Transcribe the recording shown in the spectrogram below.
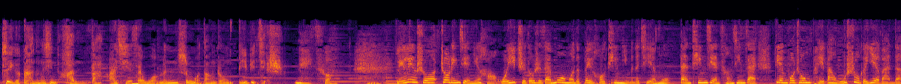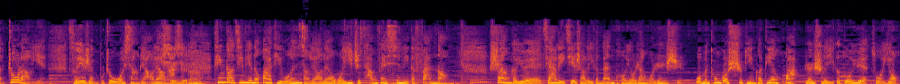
这个可能性很大，而且在我们生活当中比比皆是。没错。玲玲说：“周玲姐你好，我一直都是在默默的背后听你们的节目，但听见曾经在电波中陪伴无数个夜晚的周老爷，所以忍不住我想聊聊。谢谢。嗯听到今天的话题，我很想聊聊我一直藏在心里的烦恼。上个月家里介绍了一个男朋友让我认识，我们通过视频和电话认识了一个多月左右。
